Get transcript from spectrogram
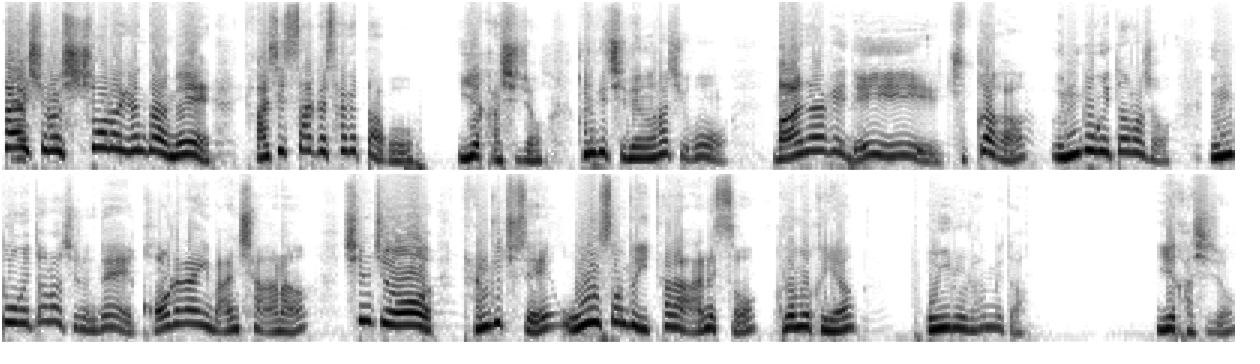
차익실을 시원하게 한 다음에 다시 싸게 사겠다고 이해 가시죠? 그렇게 진행을 하시고 만약에 내일 주가가 음봉이 떨어져 음봉이 떨어지는데 거래량이 많지 않아 심지어 단기 추세 5일선도 이탈을 안 했어 그러면 그냥 보유를 합니다 이해 가시죠?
